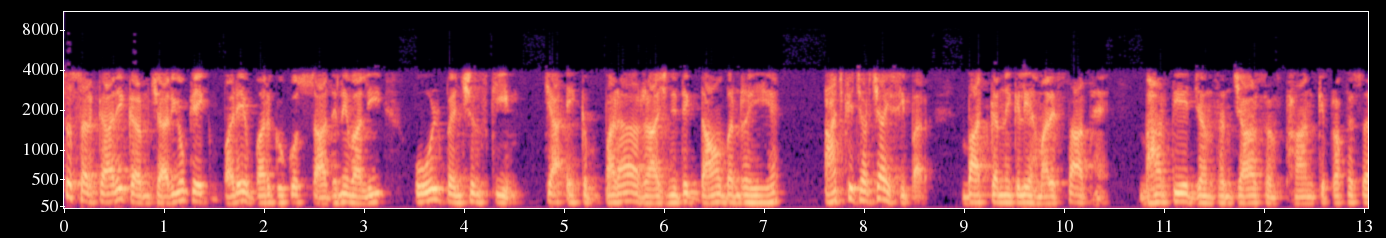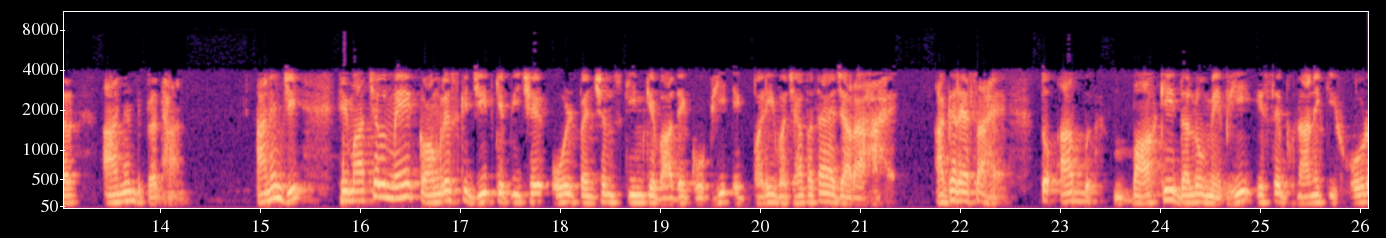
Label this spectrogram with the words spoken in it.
तो सरकारी कर्मचारियों के एक बड़े वर्ग को साधने वाली ओल्ड पेंशन स्कीम क्या एक बड़ा राजनीतिक दांव बन रही है? आज की चर्चा इसी पर। बात करने के लिए हमारे साथ हैं भारतीय जनसंचार संस्थान के प्रोफेसर आनंद प्रधान। आनंद जी, हिमाचल में कांग्रेस की जीत के पीछे ओल्ड पेंशन स्कीम के वादे को भी एक बड़ी वजह बताया जा रहा है। अगर ऐसा है तो अब बाकी दलों में भी इसे भुनाने की होड़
